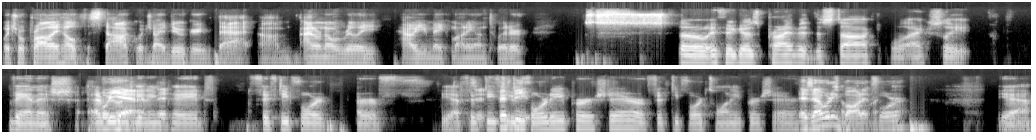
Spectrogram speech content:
which will probably help the stock, which I do agree with that. Um, I don't know really how you make money on Twitter. So if it goes private, the stock will actually vanish. Everyone's yeah, getting it- paid 54 or Yeah, Is it 5240 per share or 5420 per share. Is that what he bought it like for? that. Yeah.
